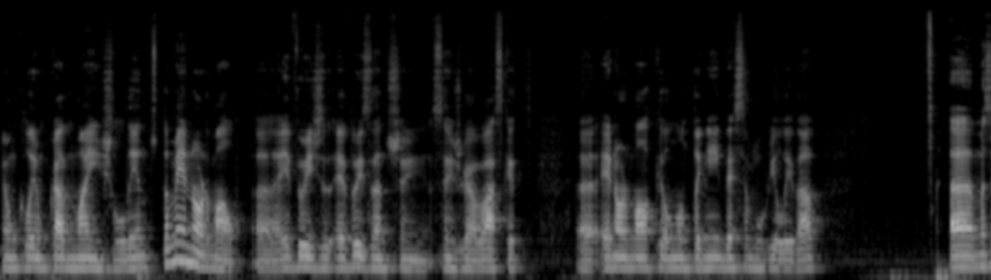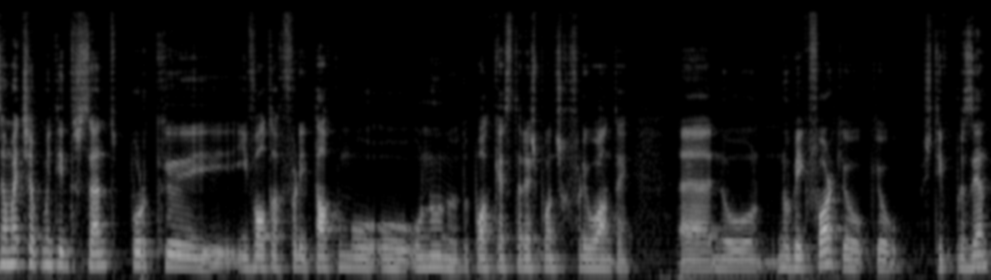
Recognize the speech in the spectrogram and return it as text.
É um Clay um bocado mais lento. Também é normal. Uh, é, dois, é dois anos sem, sem jogar basquete. Uh, é normal que ele não tenha ainda essa mobilidade. Uh, mas é um matchup muito interessante porque, e volto a referir, tal como o, o, o Nuno do podcast 3 Pontos referiu ontem no, no Big Four, que eu, que eu estive presente,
